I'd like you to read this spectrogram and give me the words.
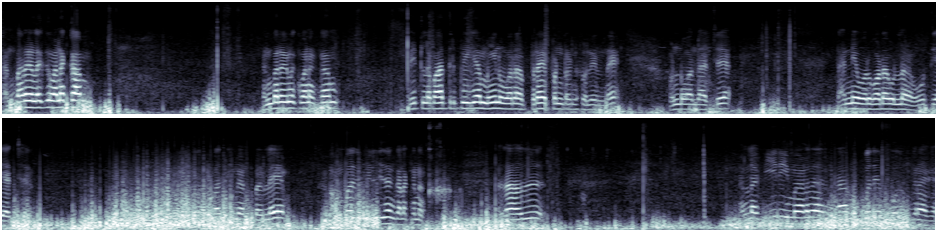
நண்பர்களுக்கு வணக்கம். நண்பர்களுக்கு வணக்கம். வீட்டில் பார்த்துருப்பீங்க மீன் ஒரு ப்ரே பண்ணுறேன்னு சொல்லியிருந்தேன். கொண்டு வந்தாச்சு. தண்ணி ஒரு குடம் உள்ள ஊற்றியாச்சு பார்த்தீங்கன்னா நண்பர்களே ஐம்பது மில்லி தான் கலக்கணும். அதாவது நல்லா வீரியமானதாக இருந்தால் முப்பதே போதுங்கிறாங்க.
